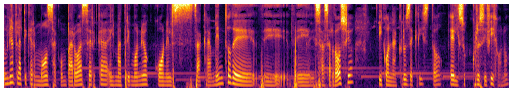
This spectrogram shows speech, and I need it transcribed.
Una plática hermosa comparó acerca del matrimonio con el sacramento de, del sacerdocio y con la cruz de Cristo, el crucifijo, ¿no?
